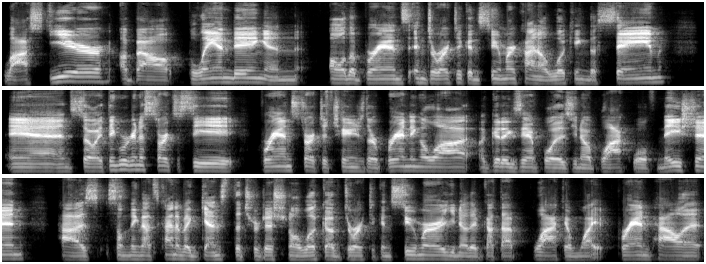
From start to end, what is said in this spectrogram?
last year about blanding and all the brands in direct to consumer kind of looking the same. And so I think we're going to start to see brands start to change their branding a lot. A good example is, you know, Black Wolf Nation has something that's kind of against the traditional look of direct to consumer. You know, they've got that black and white brand palette.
